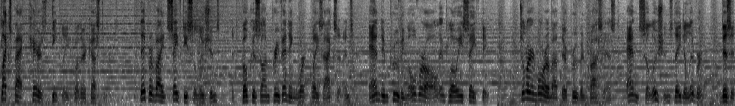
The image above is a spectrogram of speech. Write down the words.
FlexPak cares deeply for their customers. They provide safety solutions that focus on preventing workplace accidents and improving overall employee safety. To learn more about their proven process and solutions they deliver, visit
